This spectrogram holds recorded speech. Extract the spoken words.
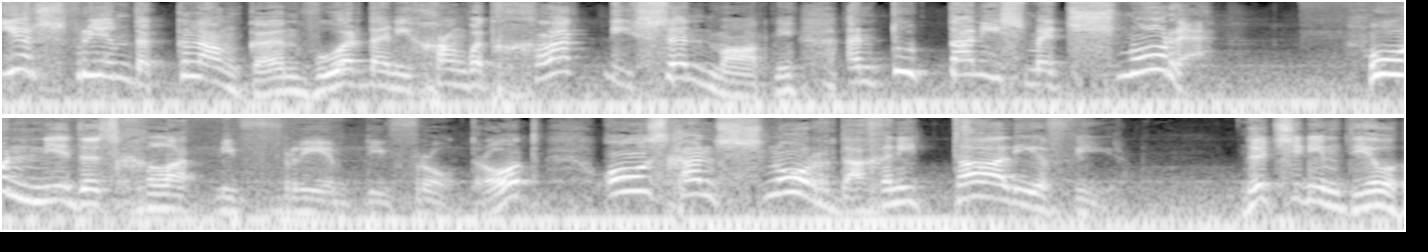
Eers vreemde klanke en woorde in die gang wat glad nie sin maak nie, en toe tannies met snorre. O nee, dis glad nie vreemd die frontrot. Ons gaan snordag in Italië vier. Dit sien neem deel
